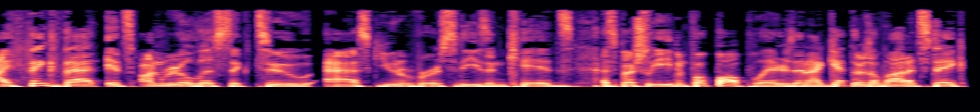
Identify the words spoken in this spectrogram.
I think that it's unrealistic to ask universities and kids, especially even football players, and I get there's a lot at stake,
